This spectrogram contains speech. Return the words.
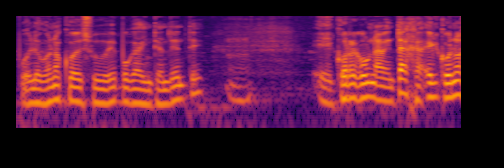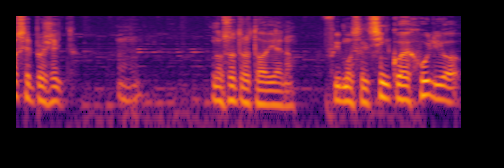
pues lo conozco de su época de intendente, eh, corre con una ventaja, él conoce el proyecto. Nosotros todavía no. Fuimos el 5 de julio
